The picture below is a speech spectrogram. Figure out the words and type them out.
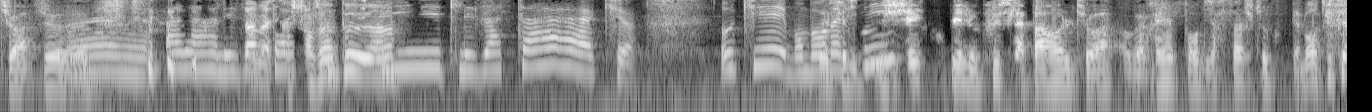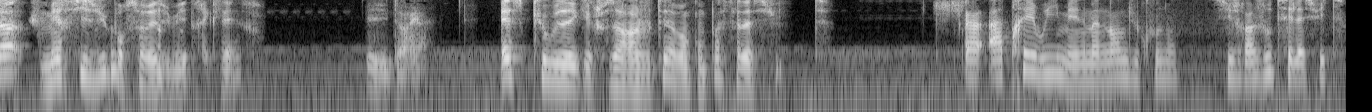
tu vois. Je... Ah là, les Ah, attaques. bah, ça change un peu, hein. Les attaques. Ok, bon bah on a fini. J'ai coupé le plus la parole, tu vois. Oh, bah, Rien pour dire ça, je te coupe la Bon, en tout cas, merci Zu pour ce résumé très clair. Et de rien. Est-ce que vous avez quelque chose à rajouter avant qu'on passe à la suite? Ah, Après oui, mais maintenant du coup non. Si je rajoute, c'est la suite.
